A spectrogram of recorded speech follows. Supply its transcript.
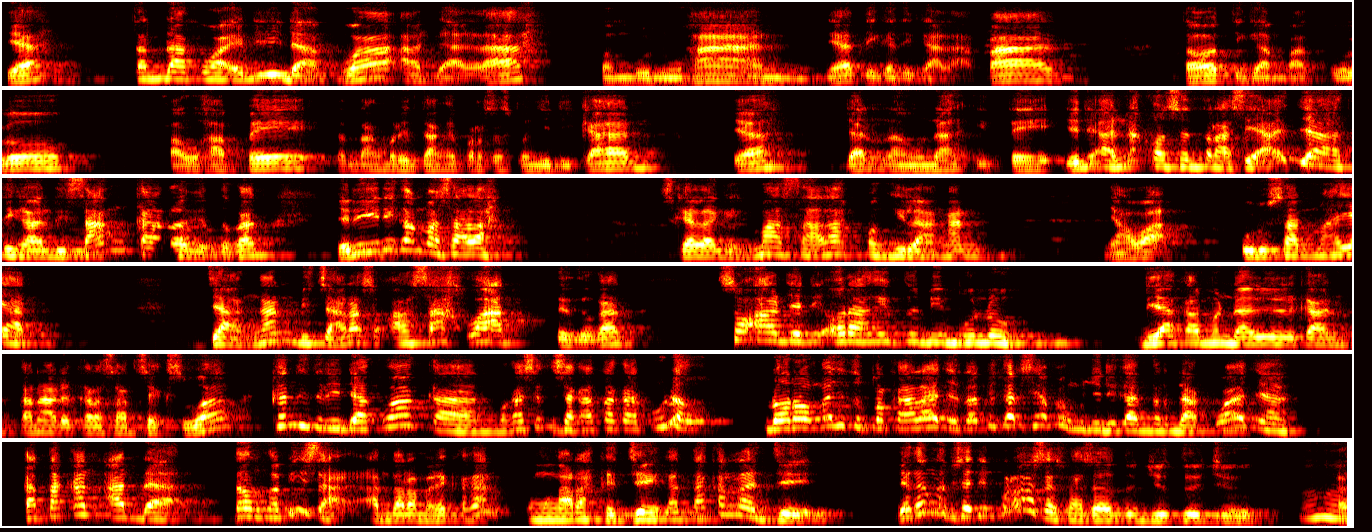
ya, terdakwa ini didakwa adalah pembunuhan ya 338 atau 340 KUHP tentang merintangi proses penyidikan ya dan undang-undang ITE. Jadi Anda konsentrasi aja tinggal disangkal gitu kan. Jadi ini kan masalah sekali lagi masalah penghilangan nyawa, urusan mayat. Jangan bicara soal sahwat gitu kan. Soal jadi orang itu dibunuh dia akan mendalilkan karena ada kekerasan seksual, kan tidak didakwakan. Maka saya bisa katakan, udah dorong aja itu perkaranya. Tapi kan siapa yang menjadikan terdakwanya? Katakan ada, tahu nggak bisa antara mereka kan mengarah ke J, katakanlah J. Ya kan nggak bisa diproses pasal 77. Uh-huh.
